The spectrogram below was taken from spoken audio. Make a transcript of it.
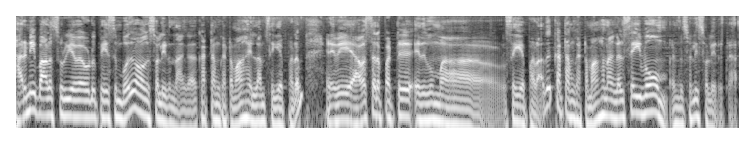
ஹரிணி பாலசூரியவோடு பேசும்போது அவங்க சொல்லியிருந்தாங்க. கட்டம் கட்டமாக எல்லாம் செய்யப்படும். எனவே அவசரப்பட்டு எதுவும் செய்யப்படாது. கட்டம் கட்டமாக நாங்கள் செய்வோம் என்று சொல்லி சொல்லியிருக்கிறார்.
